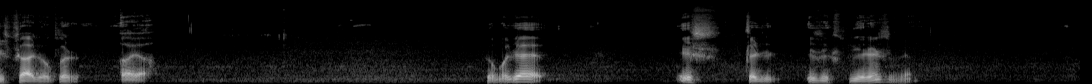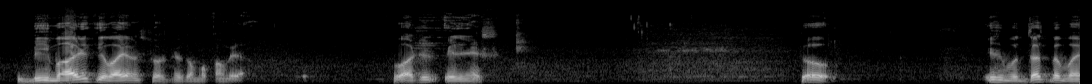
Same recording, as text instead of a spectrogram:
ڈسچارج ہو کر آیا تو مجھے اس اس ایکسپیرئنس میں بیماری کے بارے میں سوچنے کا موقع ملا واٹ از النیس تو اس مدت میں میں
